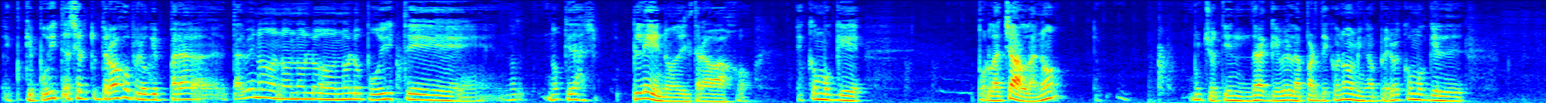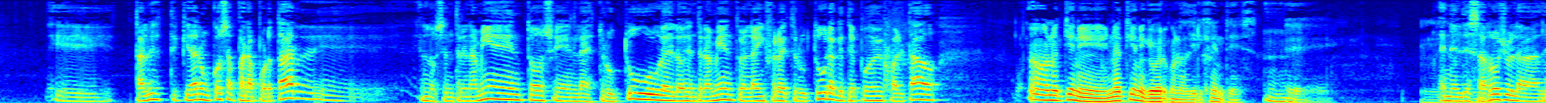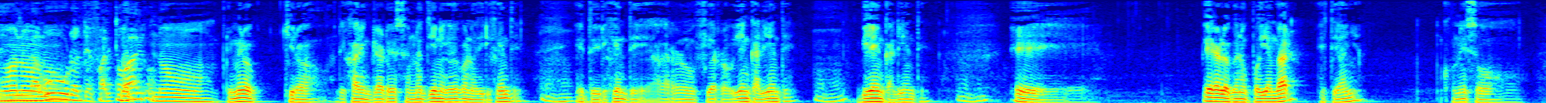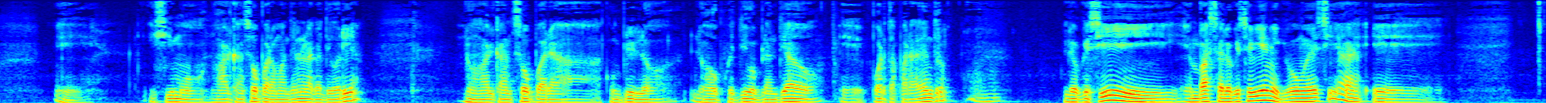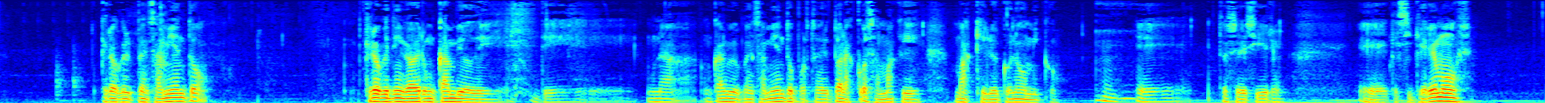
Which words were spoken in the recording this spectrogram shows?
Que pudiste hacer tu trabajo, pero que para tal vez no, no, no, lo, no lo pudiste, no, no quedas pleno del trabajo. Es como que por la charla, ¿no? Mucho tendrá que ver la parte económica, pero es como que el, eh, tal vez te quedaron cosas para aportar eh, en los entrenamientos, en la estructura de los entrenamientos, en la infraestructura que te puede haber faltado. No, no tiene, no tiene que ver con los dirigentes. eh, En el desarrollo la, del No, no, laburo. ¿te faltó No, algo? No, primero quiero dejar en claro eso, no tiene que ver con los dirigentes. Estos dirigentes agarraron un fierro bien caliente, bien caliente. Eh, era lo que nos podían dar este año. Con eso eh, hicimos, nos alcanzó para mantener la categoría. Nos alcanzó para cumplir los, los objetivos planteados, eh, puertas para adentro. Lo que sí, en base a lo que se viene, que como decía, eh, creo que el pensamiento, creo que tiene que haber un cambio de, de una, un cambio de pensamiento por sobre todas las cosas, más que, más que lo económico. Eh, entonces decir eh, que si queremos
